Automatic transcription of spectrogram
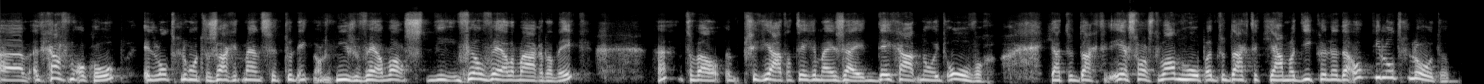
Uh, het gaf me ook hoop. In lotgenoten zag ik mensen toen ik nog niet zo ver was, die veel verder waren dan ik. Terwijl een psychiater tegen mij zei, dit gaat nooit over. Ja, toen dacht ik, eerst was het wanhoop en toen dacht ik, ja, maar die kunnen daar ook, die lotgenoten.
